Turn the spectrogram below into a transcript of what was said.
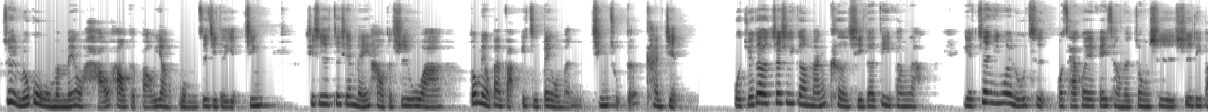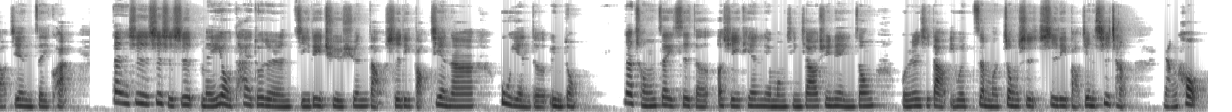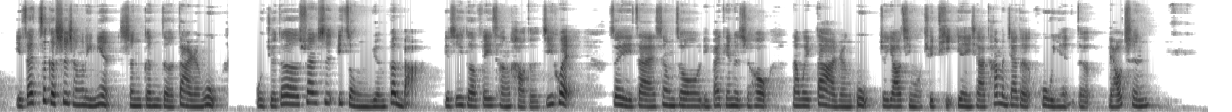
所以，如果我们没有好好的保养我们自己的眼睛，其实这些美好的事物啊，都没有办法一直被我们清楚的看见。我觉得这是一个蛮可惜的地方啦。也正因为如此，我才会非常的重视视力保健这一块。但是事实是，没有太多的人极力去宣导视力保健啊、护眼的运动。那从这一次的二十一天联盟行销训练营中，我认识到一位这么重视视力保健的市场，然后也在这个市场里面生根的大人物。我觉得算是一种缘分吧，也是一个非常好的机会。所以在上周礼拜天的时候。那位大人物就邀请我去体验一下他们家的护眼的疗程。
